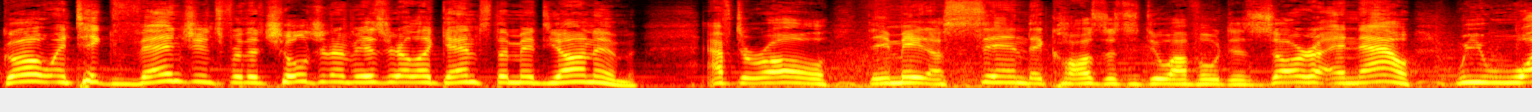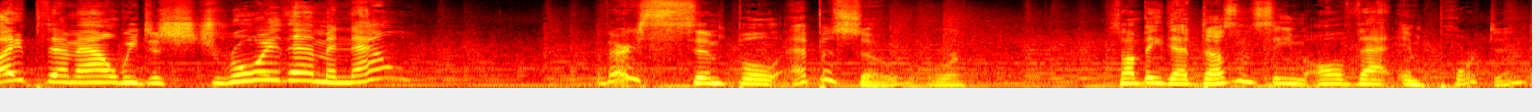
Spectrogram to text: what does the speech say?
Go and take vengeance for the children of Israel against the Midyanim. After all, they made us sin, they caused us to do Avodah Zarah And now we wipe them out, we destroy them And now, a very simple episode Or something that doesn't seem all that important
